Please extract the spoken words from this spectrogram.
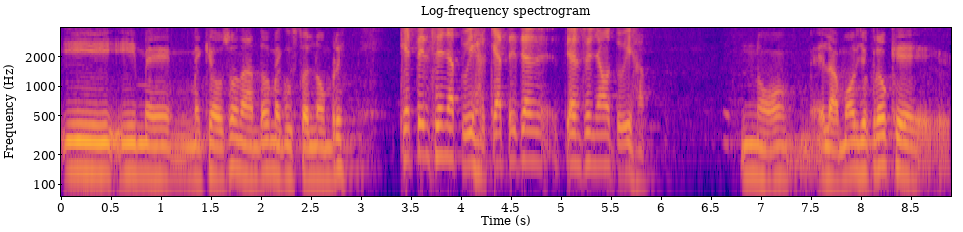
Y, y me, me quedó sonando, me gustó el nombre. ¿Qué te enseña tu hija? ¿Qué te, te ha enseñado tu hija? No, el amor, yo creo que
